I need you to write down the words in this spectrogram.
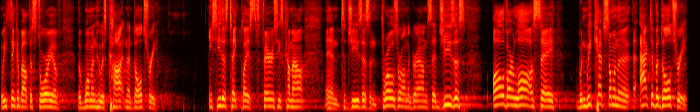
We think about the story of the woman who was caught in adultery. You see this take place. Pharisees come out and to Jesus and throws her on the ground and said, Jesus, all of our laws say when we catch someone in the act of adultery,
